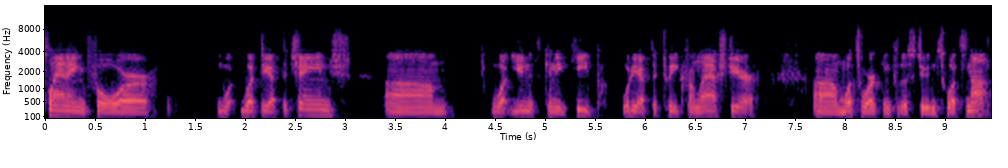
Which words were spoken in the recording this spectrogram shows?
planning for wh- what do you have to change, um, what units can you keep, what do you have to tweak from last year, um, what's working for the students, what's not,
